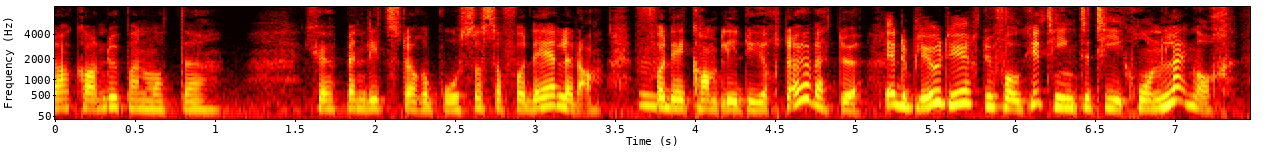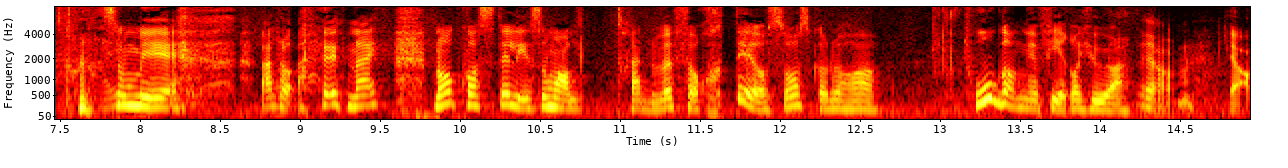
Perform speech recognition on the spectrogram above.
da kan du på en måte kjøpe en litt større pose og så fordele, da. For det kan bli dyrt òg, vet du. Ja, det blir jo dyrt. Du får jo ikke ting til ti kroner lenger. Som i Eller, nei. Nå koster liksom alt 30-40, og så skal du ha to ganger 24. Ja. Ja.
